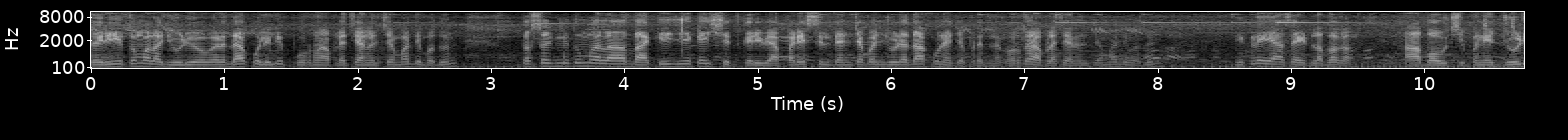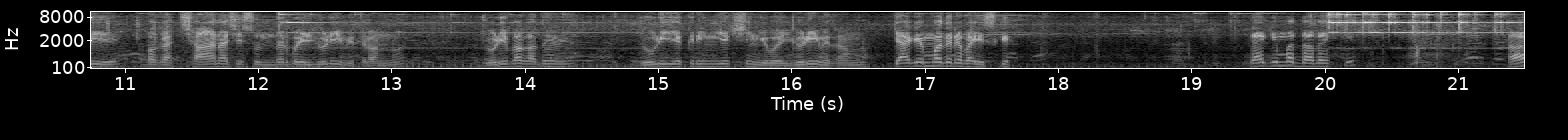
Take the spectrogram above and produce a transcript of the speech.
तरी तुम्हाला जोडी वगैरे दाखवलेली पूर्ण आपल्या चॅनलच्या माध्यमातून. तसंच मी तुम्हाला बाकी जे काही शेतकरी व्यापारी असतील त्यांच्या पण जोड्या दाखवण्याचा प्रयत्न करतोय आपल्या चॅनलच्या माध्यमातून. इकडे या साईडला बघा. हा भाऊची पण एक जोडी आहे. बघा छान अशी सुंदर बैलजोडी आहे मित्रांनो. जोडी बघा तुम्ही. जोडी एक रिंग एक शिंगे बैल जोडी आहे मित्रांनो. क्या किंमत रे भाई इसकी? क्या किंमत दादा इसकी? हा?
